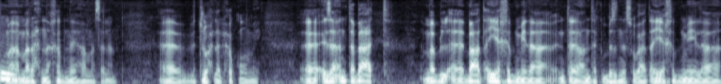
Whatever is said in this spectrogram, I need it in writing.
ما ما رحنا اخذناها مثلا آه، بتروح للحكومة. آه، إذا أنت بعت مبلغ بعد أي خدمة ل... أنت عندك business وبعد أي خدمة ل...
